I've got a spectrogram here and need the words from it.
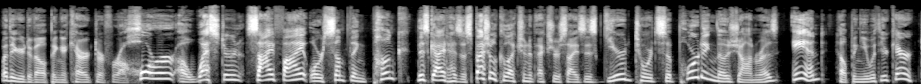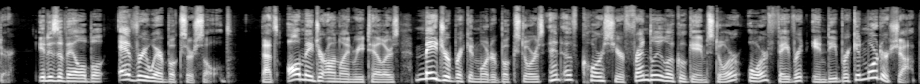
Whether you're developing a character for a horror, a western, sci fi, or something punk, this guide has a special collection of exercises geared towards supporting those genres and helping you with your character. It is available everywhere books are sold. That's all major online retailers, major brick and mortar bookstores, and of course your friendly local game store or favorite indie brick and mortar shop.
